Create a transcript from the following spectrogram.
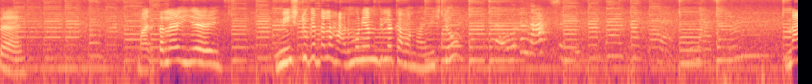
তাই। তাহলে ইয়ে মিষ্টুকে তাহলে হারমোনিয়াম দিলে কেমন হয় মিষ্টু? না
